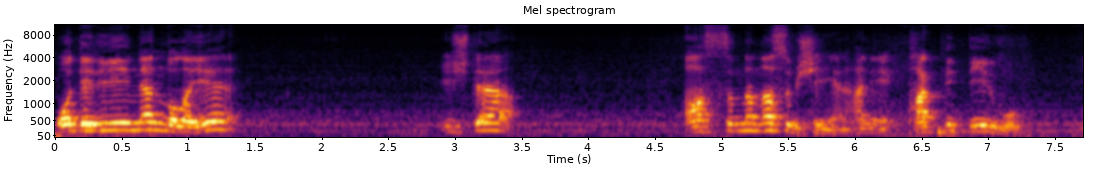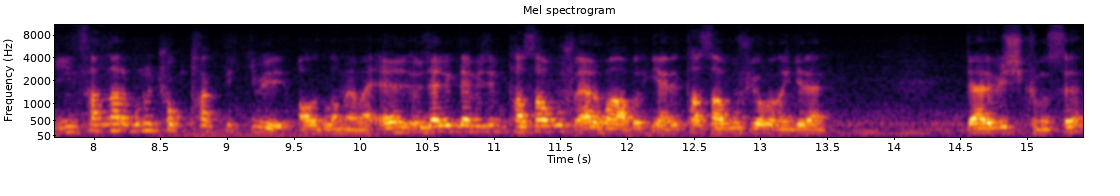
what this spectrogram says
O deliliğinden dolayı işte aslında nasıl bir şey yani hani taklit değil bu. İnsanlar bunu çok taklit gibi algılamaya başlıyor. Özellikle bizim tasavvuf erbabı yani tasavvuf yoluna giren derviş kımısı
